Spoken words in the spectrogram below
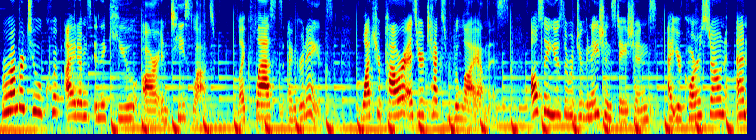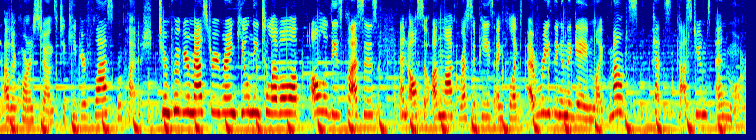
Remember to equip items in the Q, R, and T slots, like flasks and grenades. Watch your power as your attacks rely on this. Also use the rejuvenation stations at your cornerstone and other cornerstones to keep your flask replenished. To improve your mastery rank, you'll need to level up all of these classes and also unlock recipes and collect everything in the game like mounts, pets, costumes, and more.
